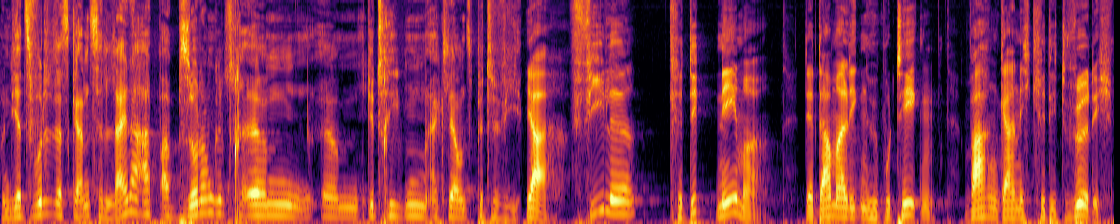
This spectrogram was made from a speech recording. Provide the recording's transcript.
und jetzt wurde das Ganze leider ab absurdum getr ähm, ähm, getrieben. Erklär uns bitte wie. Ja, viele Kreditnehmer der damaligen Hypotheken waren gar nicht kreditwürdig,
